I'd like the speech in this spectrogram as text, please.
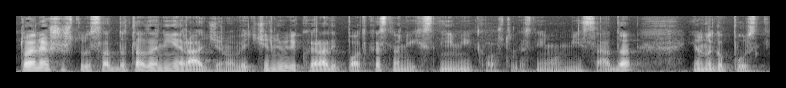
To je nešto što do sada do tada nije rađeno. Većina ljudi koji radi podcast, on ih snimi, kao što ga snimamo mi sada, i onda ga pusti.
